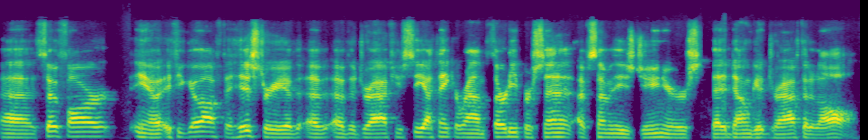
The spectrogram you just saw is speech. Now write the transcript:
uh, so far, you know, if you go off the history of, of, of, the draft, you see, I think around 30% of some of these juniors that don't get drafted at all.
